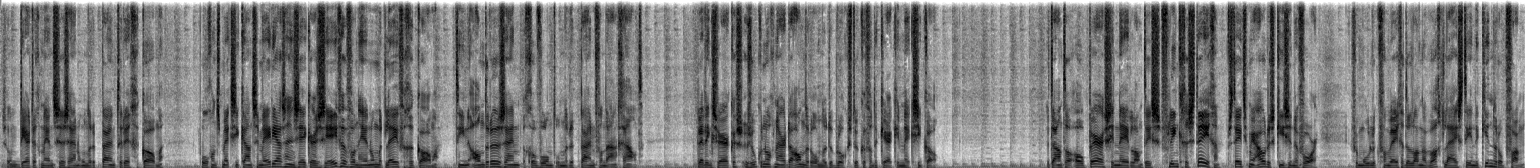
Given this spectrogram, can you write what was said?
Zo'n 30 mensen zijn onder de puin terechtgekomen. Volgens Mexicaanse media zijn zeker zeven van hen om het leven gekomen. Tien anderen zijn gewond onder de puin vandaan gehaald. Reddingswerkers zoeken nog naar de anderen onder de brokstukken van de kerk in Mexico. Het aantal au pairs in Nederland is flink gestegen. Steeds meer ouders kiezen ervoor. Vermoedelijk vanwege de lange wachtlijsten in de kinderopvang.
